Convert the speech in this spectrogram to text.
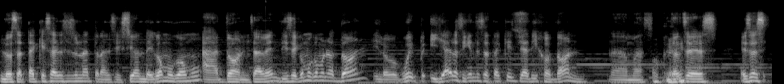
los ataques a veces es una transición de Gomu Gomu a Don, ¿saben? Dice Gomu Gomu no Don y luego Whip. Y ya los siguientes ataques ya dijo Don, nada más. Entonces, eso es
